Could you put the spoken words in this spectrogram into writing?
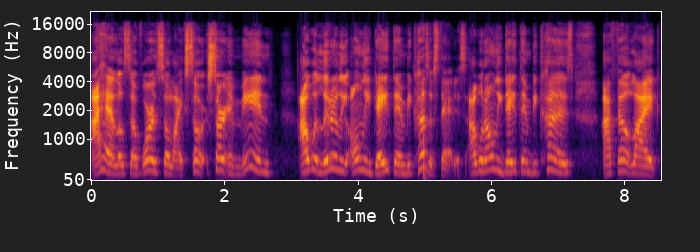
I had low self worth. So, like, so certain men, I would literally only date them because of status. I would only date them because I felt like,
